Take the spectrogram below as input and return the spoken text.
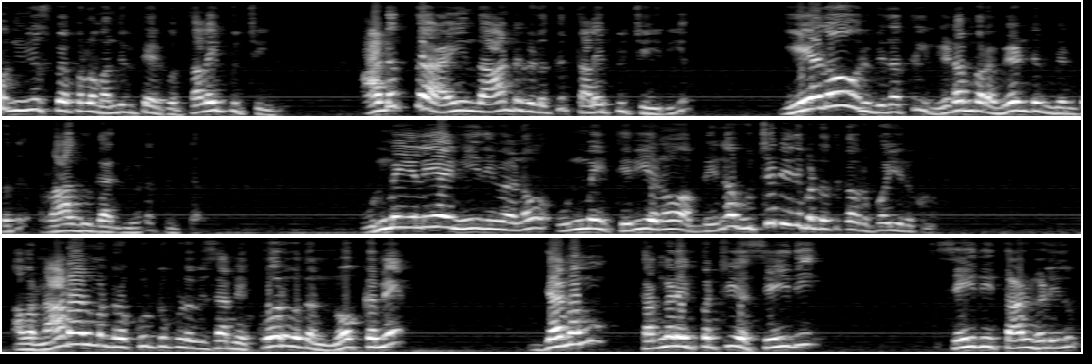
ஒரு நியூஸ் பேப்பர்ல வந்துகிட்டே இருக்கும் தலைப்பு செய்தி. அடுத்த ஐந்து ஆண்டுகளுக்கு தலைப்பு செய்தியில் ஏதோ ஒரு விதத்தில் இடம்பெற வேண்டும் என்பது ராகுல் காந்தியோட திட்டம். உண்மையிலேயே நீதி வேணும் உண்மை தெரியணும் அப்படின்னா உச்ச நீதிமன்றத்துக்கு அவர் போயிருக்கணும். அவர் நாடாளுமன்ற கூட்டுக்குழு விசாரணை கோருவதன் நோக்கமே தினம் தங்களை பற்றிய செய்தி செய்தித்தாள்களிலும்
